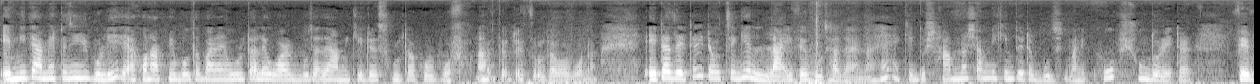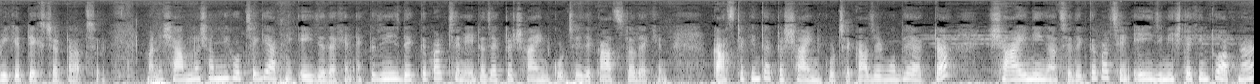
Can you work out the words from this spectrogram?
এমনিতে আমি একটা জিনিস বলি, এখন আপনি বলতে পারেন, উল্টালে ওয়ার্ক বোঝা যায় আমি কি ড্রেস উল্টা করব আমি তো ড্রেস উল্টা করব না। এটা যেটা, এটা হচ্ছে গিয়ে লাইভে বোঝা যায় না হ্যাঁ? কিন্তু সামনাসামনি কিন্তু এটা বুঝ মানে খুব সুন্দর এটার ফেব্রিকের টেক্সচারটা আছে। মানে সামনাসামনি হচ্ছে গিয়ে আপনি এই যে দেখেন, একটা জিনিস দেখতে পাচ্ছেন, এটা যে একটা শাইন করছে, এই যে কাজটা দেখেন, কাজটা কিন্তু একটা শাইন করছে। কাজের মধ্যে একটা শাইনিং আছে, দেখতে পাচ্ছেন? এই জিনিসটা কিন্তু আপনার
